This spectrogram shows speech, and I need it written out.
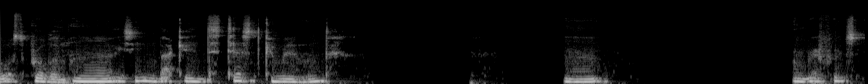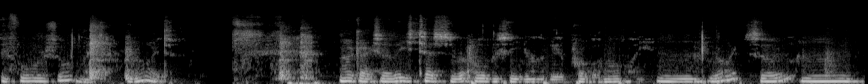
So what's the problem? Uh, it's in backend test command. Uh, referenced before shortly. Right. Okay, so these tests are obviously going to be a problem, aren't they? Uh, right, so um,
